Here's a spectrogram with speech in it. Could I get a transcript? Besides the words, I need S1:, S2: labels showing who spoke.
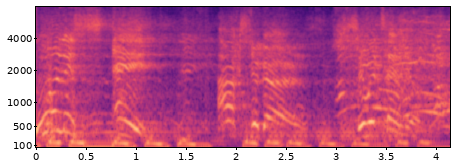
S1: Wallace A? Ask your girls. She will tell you.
